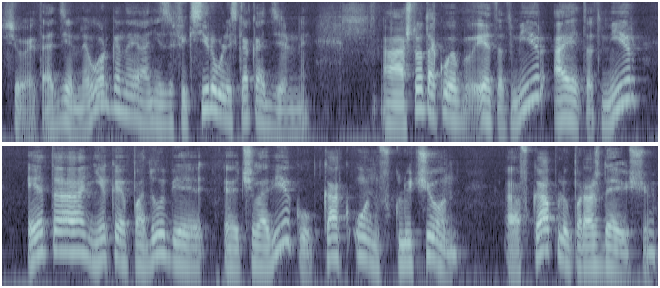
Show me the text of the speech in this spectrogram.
Все, это отдельные органы, они зафиксировались как отдельные. А что такое этот мир? А этот мир – это некое подобие э, человеку, как он включен в каплю порождающую,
